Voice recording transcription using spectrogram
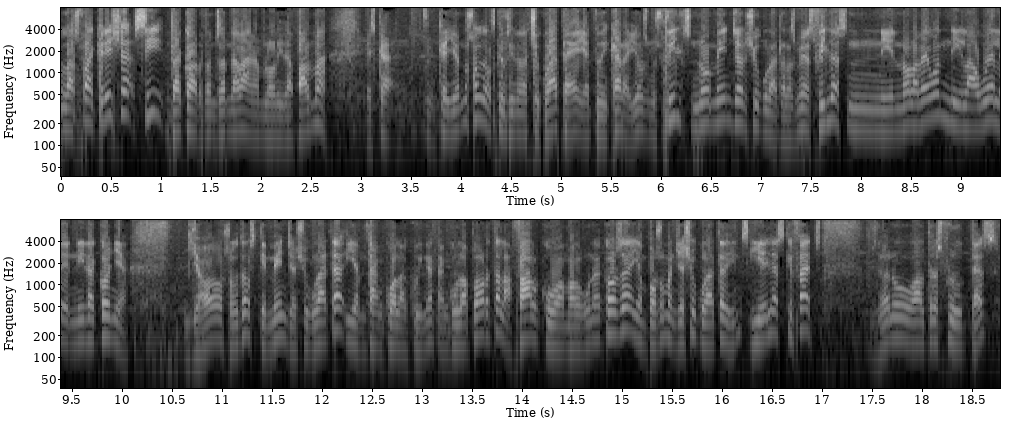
les fa créixer? Sí, d'acord, doncs endavant amb l'oli de palma. És que, que jo no sóc dels que els donen la xocolata, eh? Ja t'ho dic ara. Jo, els meus fills no mengen xocolata. Les meves filles ni no la veuen ni la huelen, ni de conya. Jo sóc dels que menja xocolata i em tanco a la cuina, tanco la porta, la falco amb alguna cosa i em poso a menjar xocolata dins. I elles què faig? Els dono altres productes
